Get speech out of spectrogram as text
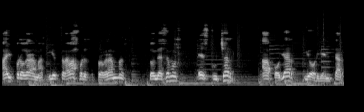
hay programas y el trabajo de esos programas donde hacemos escuchar, apoyar y orientar.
